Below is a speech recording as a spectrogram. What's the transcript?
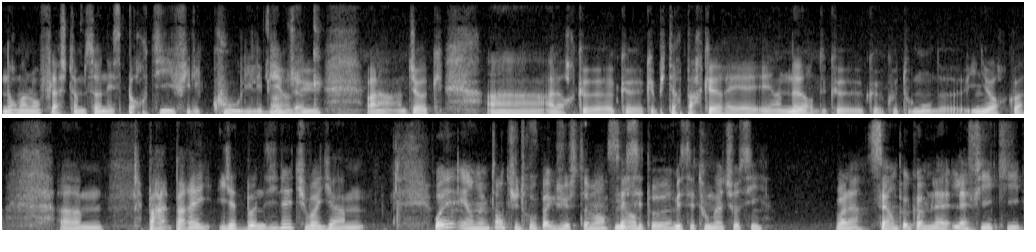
Normalement Flash Thompson est sportif, il est cool, il est bien vu, voilà un joke. alors que, que, Peter Parker est, un nerd que, que, tout le monde euh, ignore quoi. Euh, pareil, il y a de bonnes idées, tu vois. Il y a hum, ouais et en même temps tu trouves pas que justement c'est un peu mais c'est too much aussi. Voilà, c'est un peu comme la, la, fille qui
